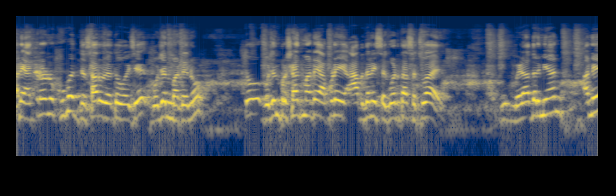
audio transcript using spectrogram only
અને યાત્રાનો ખૂબ જ ધસારો રહેતો હોય છે ભોજન માટેનો. તો ભોજન પ્રસાદ માટે આપણે આ બધાની સગવડતા સચવાય. મેળા દરમિયાન અને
